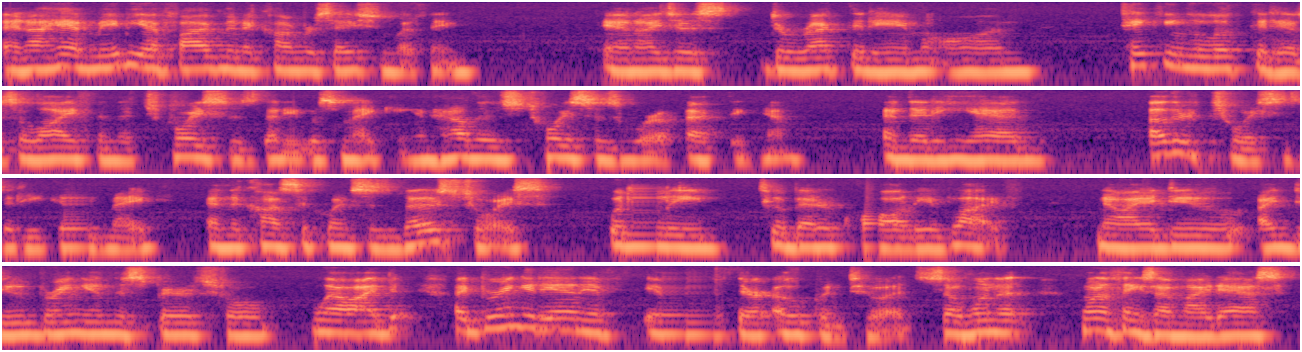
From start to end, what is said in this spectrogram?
and I had maybe a five minute conversation with him. And I just directed him on taking a look at his life and the choices that he was making and how those choices were affecting him. And that he had other choices that he could make. And the consequences of those choices would lead to a better quality of life. Now I do I do bring in the spiritual. Well, I, I bring it in if if they're open to it. So one of one of the things I might ask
